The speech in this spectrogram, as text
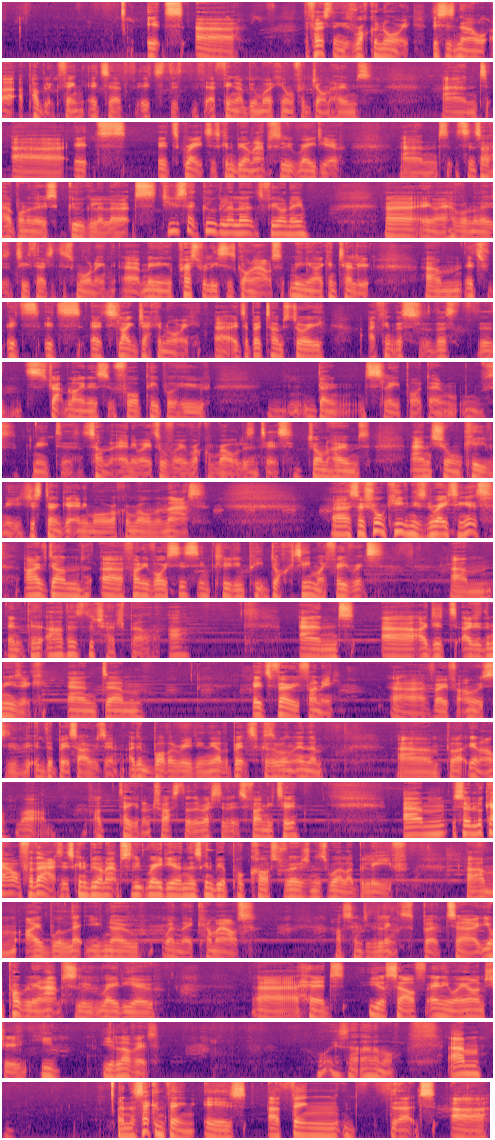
it's uh, the first thing is Rockanory. This is now uh, a public thing. It's a it's the a thing I've been working on for Jon Holmes and uh, it's it's great. It's going to be on Absolute Radio, and since I've had one of those Google alerts, do you set Google alerts for your name? Uh, anyway, I have one of those at two thirty this morning, uh, meaning a press release has gone out, meaning I can tell you. Um, it's it's it's it's like Jackanory. Uh, it's a bedtime story. I think this, this the strap line is for people who don't sleep or don't need to something anyway it's all very rock and roll isn't it? Jon holmes and sean keaveny you just don't get any more rock and roll than that. Uh, so sean keaveny's narrating it. I've done uh, funny voices including pete doherty my favourite um, and there, ah there's the church bell. Ah. And uh, i did i did the music. And um, it's very funny uh, very fun. Obviously, the, the, bits I was in. I didn't bother reading the other bits because I wasn't in them. Um, but you know, well, I'll take it on trust that the rest of it's funny too. Um, so look out for that. It's going to be on Absolute Radio, and there's going to be a podcast version as well, I believe. Um, I will let you know when they come out. I'll send you the links. But uh, you're probably an Absolute Radio uh, head yourself, anyway, aren't you? You you love it. What is that animal? Um, and the second thing is a thing that uh,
